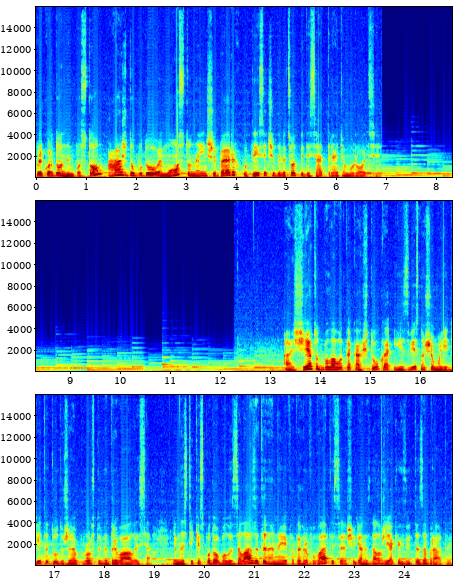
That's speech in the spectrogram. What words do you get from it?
прикордонним постом аж до будови мосту на інший берег у 1953 році. А ще тут була от така штука, і звісно, що мої діти тут вже просто відривалися. Їм настільки сподобалось залазити на неї, фотографуватися, що я не знала вже, як їх звідти забрати.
